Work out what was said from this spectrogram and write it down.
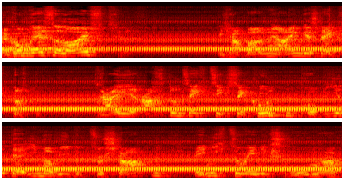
Der Kompressor läuft. Ich habe mir eingesteckt nach 3, 68 Sekunden probiert er immer wieder zu starten, wenn ich zu wenig Strom habe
